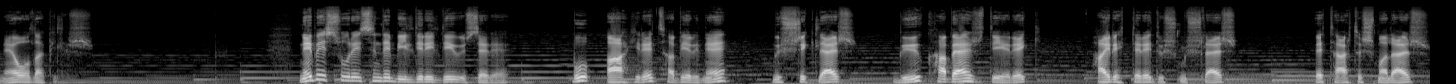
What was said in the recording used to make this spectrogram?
ne olabilir? Nebe suresinde bildirildiği üzere, bu ahiret haberine müşrikler büyük haber diyerek hayretlere düşmüşler ve tartışmalar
